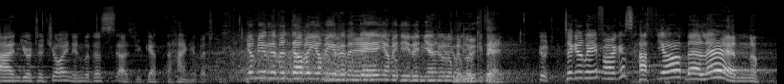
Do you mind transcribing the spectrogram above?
And you're to join in with us as you get the hang of it. Yummy remendava, yummy remende, yummy lookite. Good. Take it away, Fergus. Hacia Belén.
